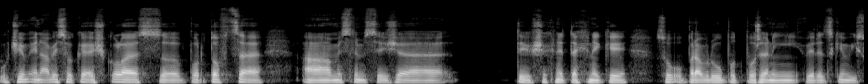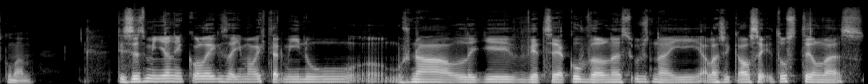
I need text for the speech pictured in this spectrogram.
učím i na vysoké škole sportovce a myslím si, že ty všechny techniky jsou opravdu podpořený vědeckým výzkumem. Ty jsi zmínil několik zajímavých termínů, možná lidi věci jako wellness už znají, ale říkal si i to stillness.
